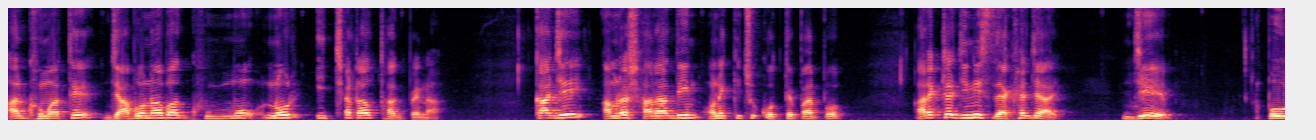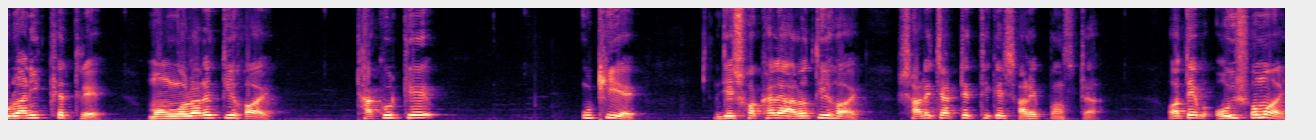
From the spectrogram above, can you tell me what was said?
আর ঘুমাতে যাব না বা ঘুমোনোর ইচ্ছাটাও থাকবে না। কাজেই আমরা সারা দিন অনেক কিছু করতে পারব। আরেকটা জিনিস দেখা যায় যে পৌরাণিক ক্ষেত্রে মঙ্গলারতি হয় ঠাকুরকে উঠিয়ে যে সকালে আরতি হয় সাড়ে চারটের থেকে সাড়ে পাঁচটা। অতএব ওই সময়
